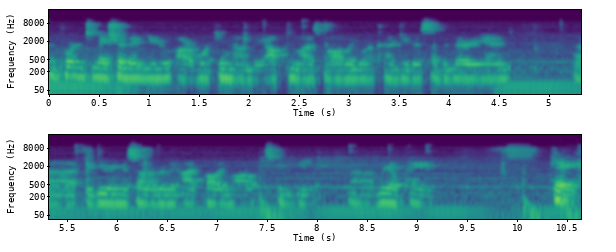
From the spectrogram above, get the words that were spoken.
important to make sure that you are working on the optimized model. You want to kind of do this at the very end. Uh, if you're doing this on a really high poly model, it's going to be uh, real pain. Okay,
